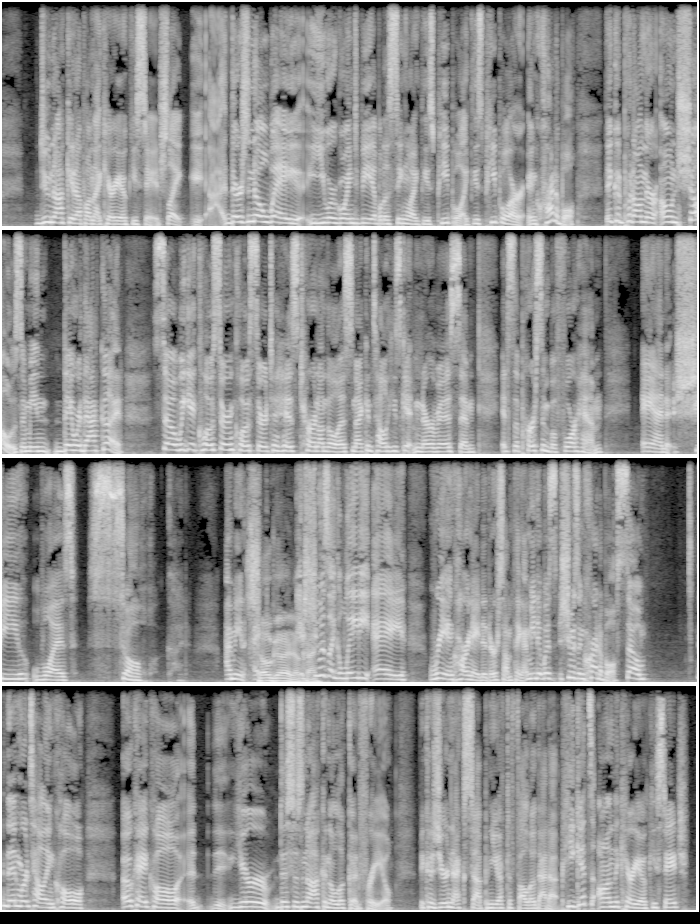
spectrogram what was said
do not get up on that karaoke stage. Like, there's no way you are going to be able to sing like these people. Like, these people are incredible. They could put on their own shows. I mean, they were that good. So we get closer and closer to his turn on the list, and I can tell he's getting nervous, and it's the person before him. And she was so good. I mean, So good, okay. She was like Lady A reincarnated or something. I mean, it was she was incredible. So then we're telling Cole, okay, Cole, you're this is not going to look good for you because you're next up and you have to follow that up. He gets on the karaoke stage.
